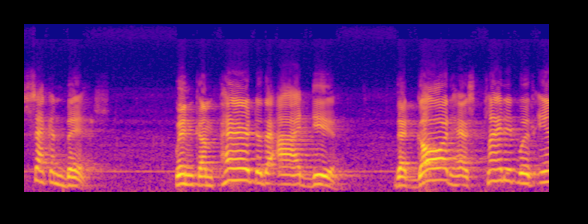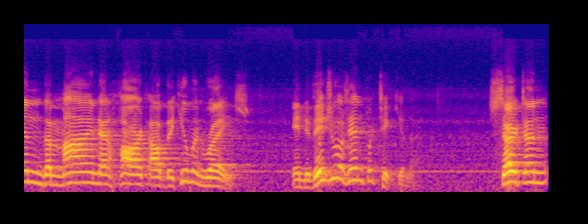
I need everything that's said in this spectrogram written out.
second best when compared to the idea that God has planted within the mind and heart of the human race individuals in particular, certain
